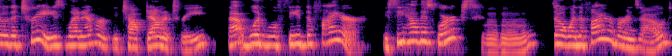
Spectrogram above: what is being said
So the trees, whenever you chop down a tree, that wood will feed the fire. You see how this works? Mm-hmm. So when the fire burns out,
